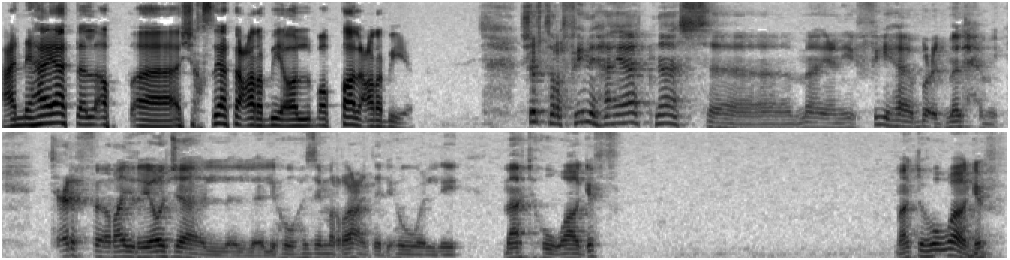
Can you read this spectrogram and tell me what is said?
عن نهايات آه، الشخصيات العربية أو الابطال العربية. شوف ترى في نهايات ناس آه، ما يعني فيها بعد ملحمي. تعرف راي ريوجا ال- ال- اللي هو هزيم الرعد اللي هو اللي مات وهو واقف؟ مات وهو واقف.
